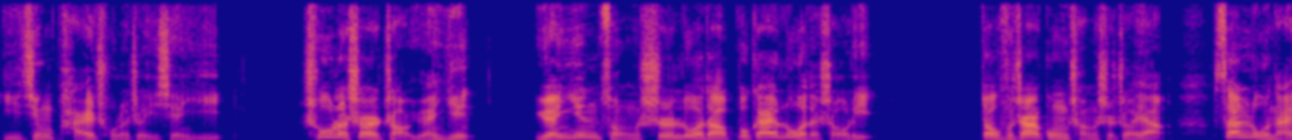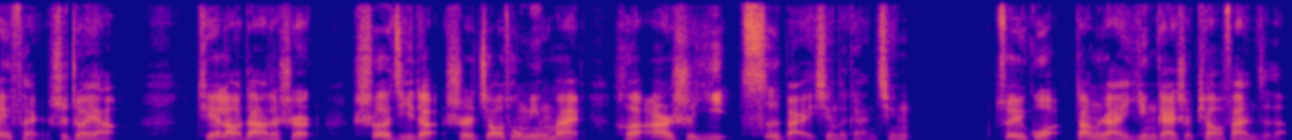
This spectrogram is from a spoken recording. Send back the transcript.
已经排除了这一嫌疑。出了事儿找原因，原因总是落到不该落的手里。豆腐渣工程是这样，三鹿奶粉是这样，铁老大的事儿涉及的是交通命脉和二十亿次百姓的感情，罪过当然应该是票贩子的。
